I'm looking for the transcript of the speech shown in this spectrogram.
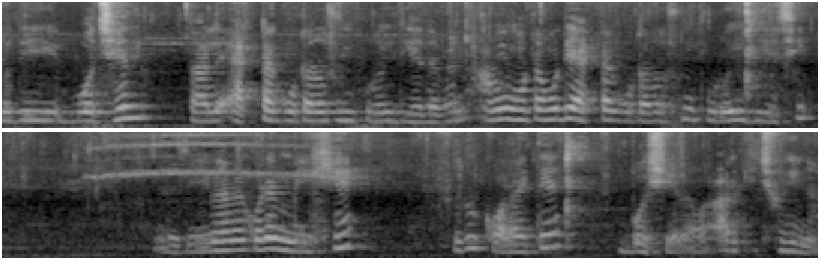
যদি বোঝেন, তাহলে একটা গোটা রসুন পুরোই দিয়ে দেবেন। আমি মোটামুটি একটা গোটা রসুন পুরোই দিয়েছি। এই এইভাবে করে মেখে শুধু কড়াইতে বসিয়ে দেওয়া আর কিছুই না।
